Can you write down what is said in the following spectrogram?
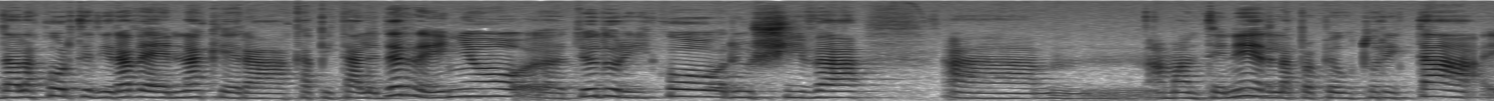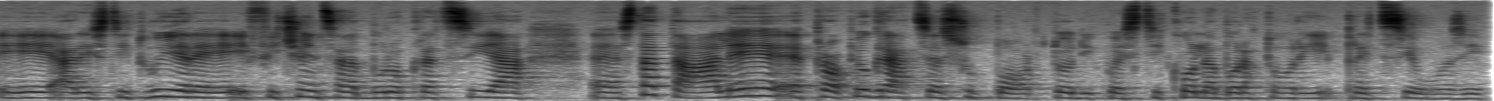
dalla corte di Ravenna, che era capitale del regno, eh, Teodorico riusciva a a, a, mantenere la propria autorità e a restituire efficienza alla burocrazia eh, statale eh, proprio grazie al supporto di questi collaboratori preziosi.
